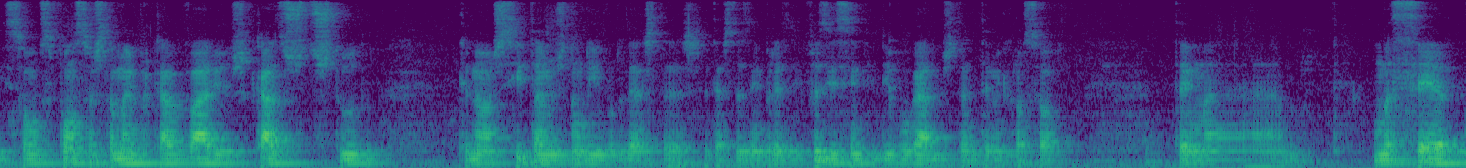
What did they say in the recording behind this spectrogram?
e são sponsors também porque há vários casos de estudo que nós citamos no livro destas, destas empresas e fazia sentido divulgarmos, tanto a Microsoft tem uma, uma sede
